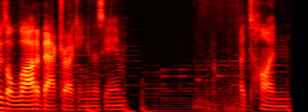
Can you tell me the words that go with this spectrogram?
There was a lot of backtracking in this game. A ton.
